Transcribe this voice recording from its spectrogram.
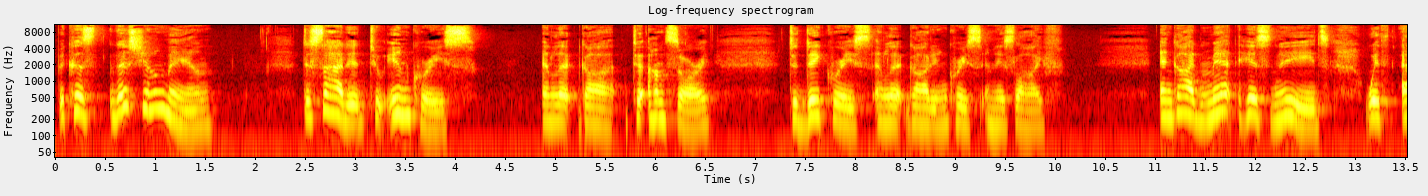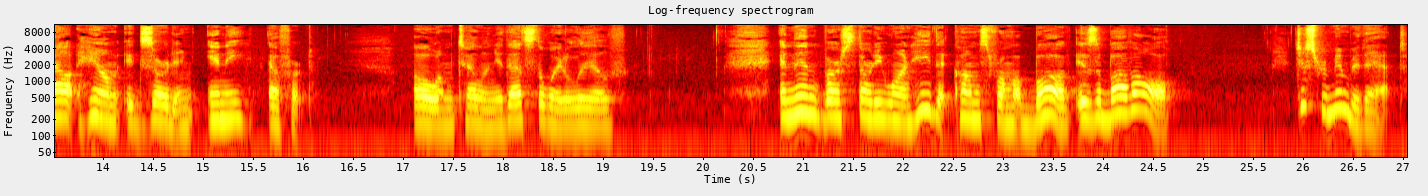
because this young man decided to increase and let God, to, I'm sorry, to decrease and let God increase in his life. And God met his needs without him exerting any effort. Oh, I'm telling you, that's the way to live. And then verse 31 He that comes from above is above all. Just remember that.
